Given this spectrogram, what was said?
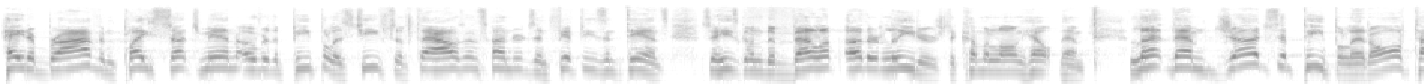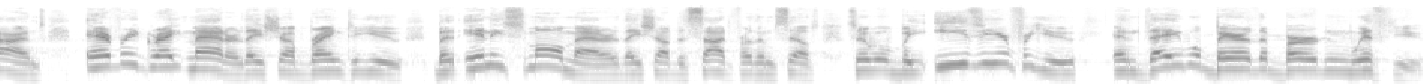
hate a bribe, and place such men over the people as chiefs of thousands, hundreds, and fifties and tens. So he's going to develop other leaders to come along help them. Let them judge the people at all times. Every great matter they shall bring to you but any small matter they shall decide for themselves. So it will be easier for you, and they will bear the burden with you.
